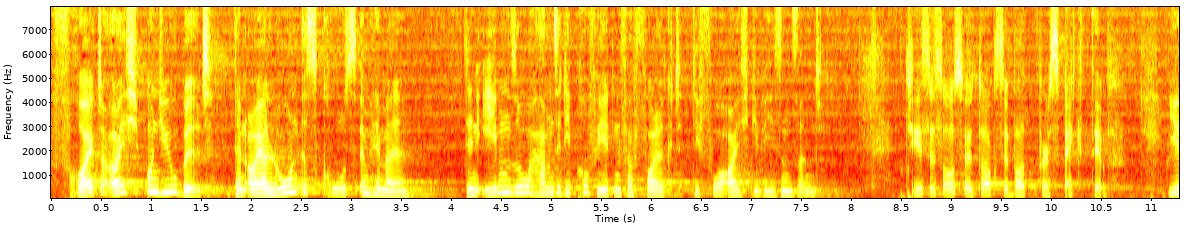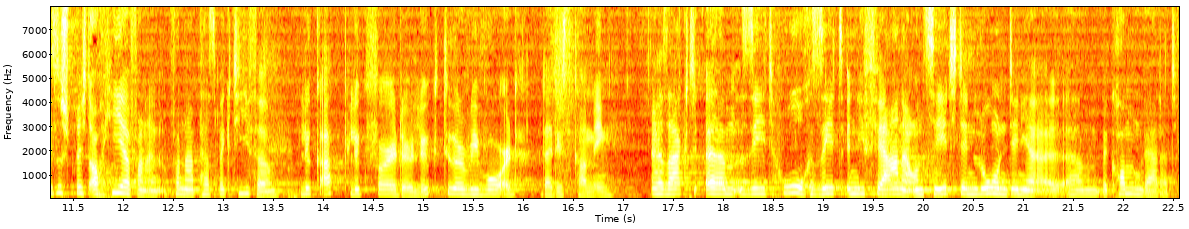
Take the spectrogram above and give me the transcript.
Freut euch und jubelt, denn euer Lohn ist groß im Himmel. Denn ebenso haben sie die Propheten verfolgt, die vor euch gewesen sind. Jesus also talks about perspective. Jesus spricht auch hier von, ein- von einer Perspektive. Look up, look further, look to a reward that is coming. Er sagt, ähm, seht hoch, seht in die Ferne und seht den Lohn, den ihr ähm, bekommen werdet.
